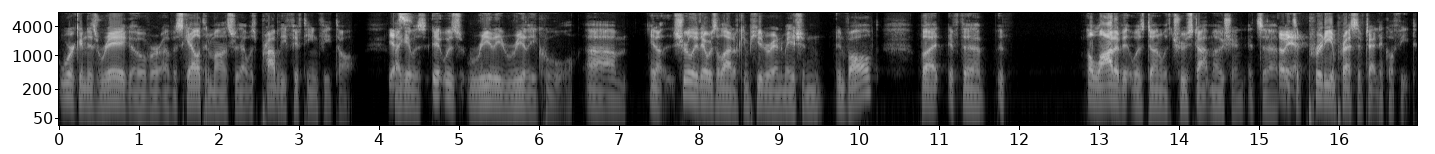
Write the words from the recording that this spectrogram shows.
working this rig over of a skeleton monster that was probably 15 feet tall. Yes, Like it was, it was really, really cool. Um, you know, surely there was a lot of computer animation involved, but if the, if a lot of it was done with true stop motion, it's a, Oh, it's a pretty impressive technical feat.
